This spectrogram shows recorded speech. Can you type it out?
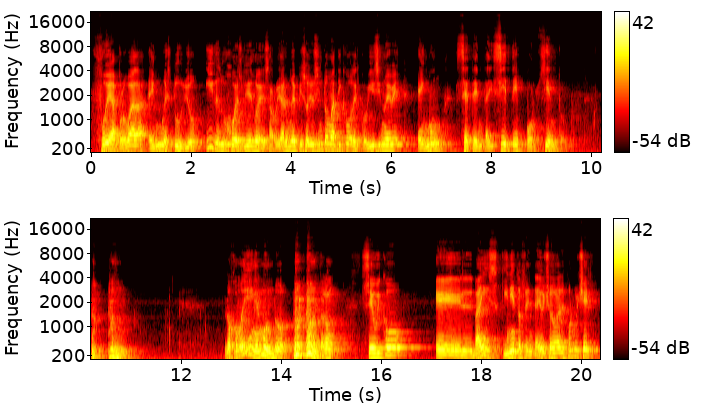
fue aprobada en un estudio y redujo el riesgo de desarrollar un episodio sintomático del COVID-19 en un 77%. Los comodines en el mundo perdón, se ubicó el maíz, 538 dólares por buchel.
